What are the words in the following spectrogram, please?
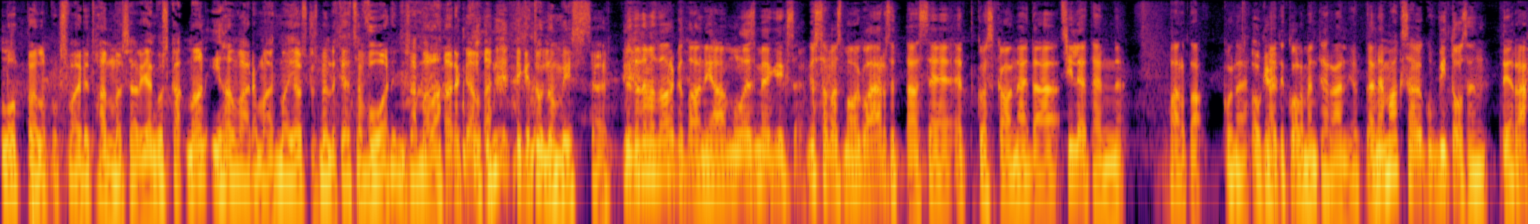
loppujen lopuksi vaihdat hammasharjan, koska mä oon ihan varma, että mä oon joskus mennyt tiedätkö, vuoden samalla harjalla, eikä tunnu missään. Nyt tätä mä tarkoitan, ja mulla esimerkiksi jossain vaiheessa mä alkoi ärsyttää se, että koska on näitä Sileten partakone, okay. näitä kolmen terän juttuja. Ne maksaa joku vitosen terä,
